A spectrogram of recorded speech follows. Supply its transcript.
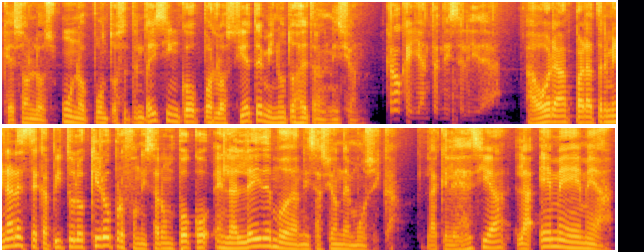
que son los 1.75 por los 7 minutos de transmisión. Creo que ya entendiste la idea. Ahora, para terminar este capítulo, quiero profundizar un poco en la Ley de Modernización de Música, la que les decía, la MMA,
